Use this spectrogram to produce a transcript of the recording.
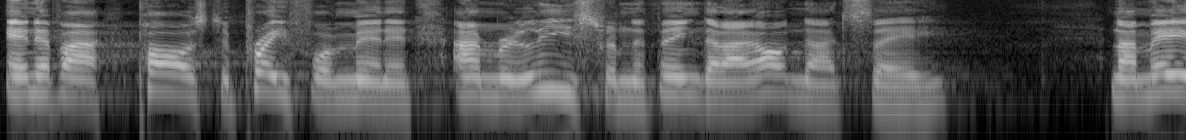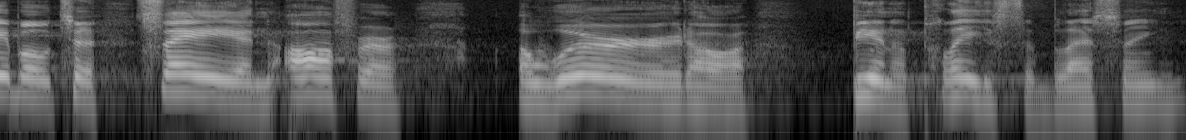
And if I pause to pray for a minute, I'm released from the thing that I ought not say. And I'm able to say and offer a word or be in a place of blessing.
